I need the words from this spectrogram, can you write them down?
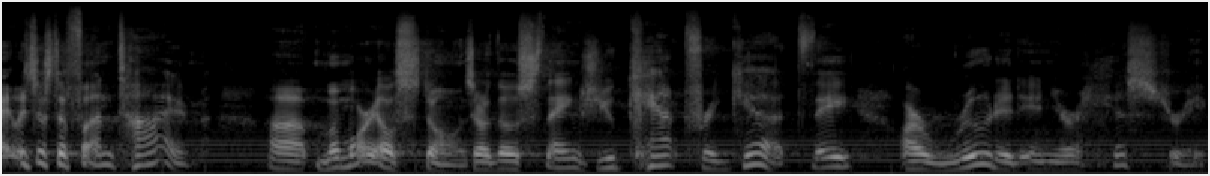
it was just a fun time. Uh, memorial stones are those things you can't forget. They are rooted in your history.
